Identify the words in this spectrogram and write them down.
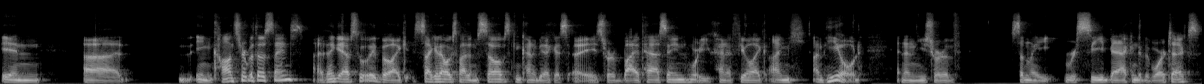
in uh, in concert with those things i think absolutely but like psychedelics by themselves can kind of be like a, a sort of bypassing where you kind of feel like i'm i'm healed and then you sort of suddenly recede back into the vortex.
